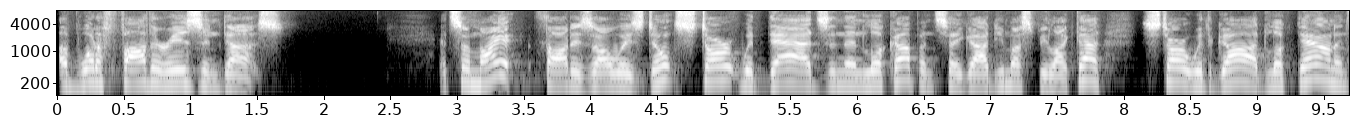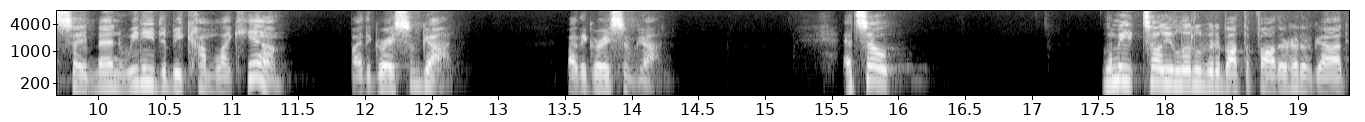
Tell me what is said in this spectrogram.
of what a father is and does. And so my thought is always don't start with dads and then look up and say, God, you must be like that. Start with God, look down and say, men, we need to become like him by the grace of God. By the grace of God. And so let me tell you a little bit about the fatherhood of God.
